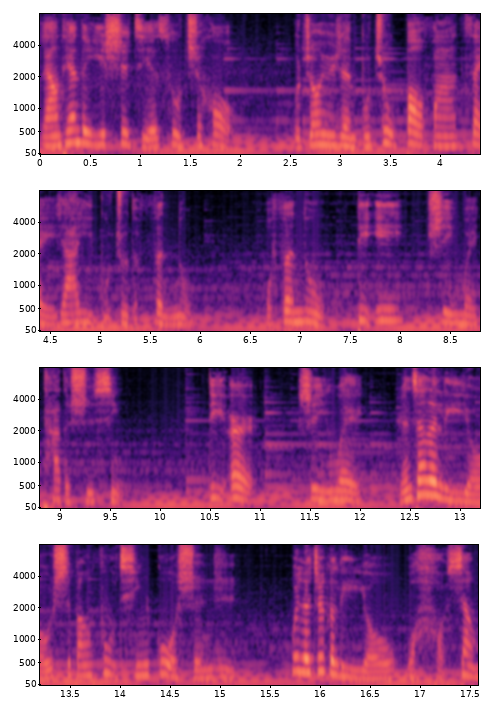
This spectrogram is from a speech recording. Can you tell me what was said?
两天的仪式结束之后，我终于忍不住爆发再也压抑不住的愤怒。我愤怒，第一是因为他的失信，第二是因为人家的理由是帮父亲过生日，为了这个理由，我好像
